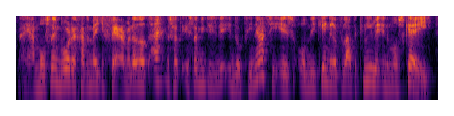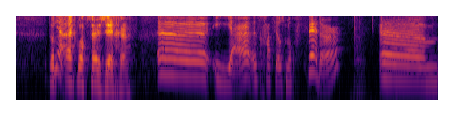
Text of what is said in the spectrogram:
nou ja, moslim worden gaat een beetje ver, maar dat het eigenlijk een soort islamitische indoctrinatie is om die kinderen te laten knielen in de moskee. Dat is eigenlijk wat zij zeggen. Eh, ja, het gaat zelfs nog verder. Ehm,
